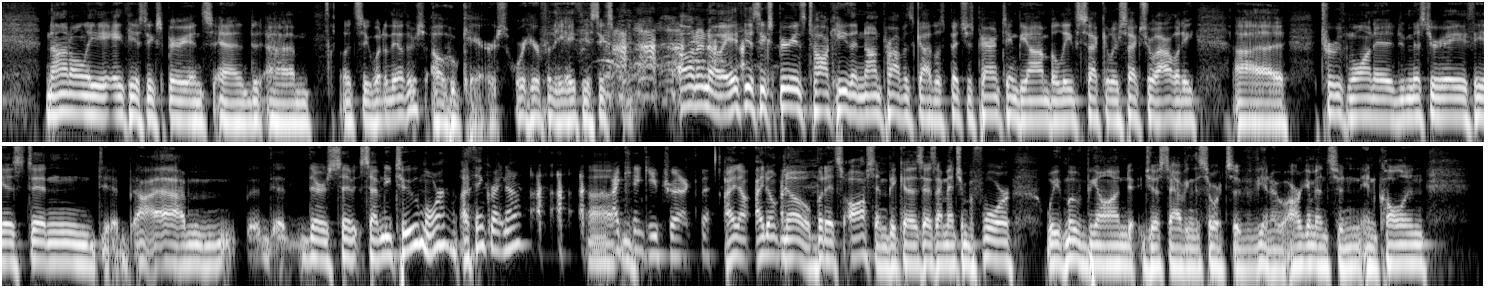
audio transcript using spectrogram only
Not only Atheist Experience and um, let's see, what are the others? Oh, who cares? We're here for the Atheist Experience. oh no, no, Atheist Experience Talk Heathen, Non-Prophets, Godless Bitches, Parenting Beyond Belief, Secular Sexuality, uh, Truth Wanted, Mr. Atheist, and uh, um, there's seventy-two more, I think, right now. I can't keep track. I don't, I don't know, but it's awesome because, as I mentioned before, we've moved beyond just having the sorts of you know arguments and, and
